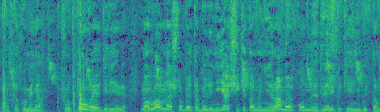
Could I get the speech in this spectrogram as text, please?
вот как у меня, фруктовые деревья. Но главное, чтобы это были не ящики, там, и не рамы оконные, двери какие-нибудь там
